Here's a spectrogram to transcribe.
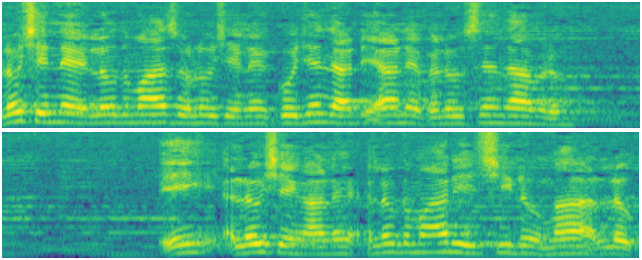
လှုပ်ရှင်တဲ့အလုံးသမားဆိုလို့ရှင်လဲကိုချင်းစာတရားနဲ့ဘယ်လိုစဉ်းစားမလို့အေးအလုံးရှင်ကလည်းအလုံးသမားတွေရှိလို့ငါအလုံး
